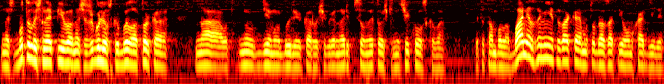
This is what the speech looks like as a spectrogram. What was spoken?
Значит, бутылочное пиво, значит, Жигулевское было только на, вот, ну, где мы были, короче говоря, на репетиционной точке, на Чайковского. Это там была баня знаменитая такая, мы туда за пивом ходили.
